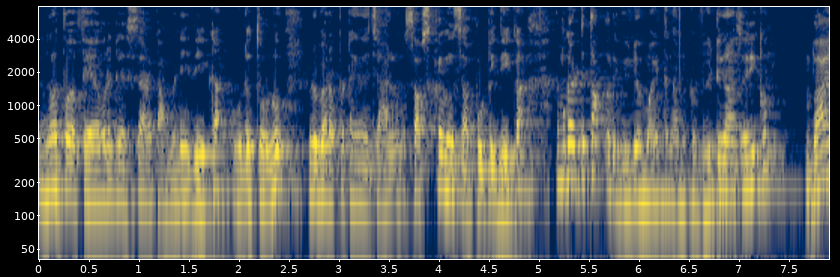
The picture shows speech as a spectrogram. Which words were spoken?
നിങ്ങളിപ്പോൾ ഫേവറേറ്റ് ബെസ്റ്റാണ് കമന്റ് ചെയ്തേക്കാം ഇവിടത്തുള്ളൂ ഇവിടെ പറയപ്പെട്ടെങ്കിൽ ചാനൽ സബ്സ്ക്രൈബ് ചെയ്ത് സപ്പോർട്ട് ചെയ്തേക്കാം നമുക്ക് അടുത്ത ഒരു വീഡിയോ ആയിട്ട് നമുക്ക് വീട്ടിൽ കാണാൻ സാധിക്കും ബൈ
